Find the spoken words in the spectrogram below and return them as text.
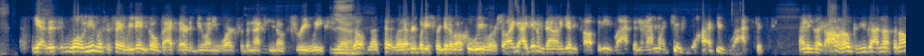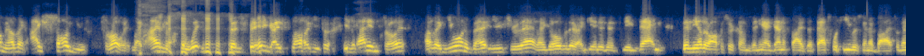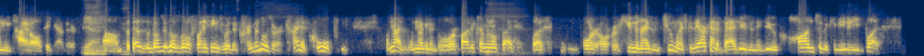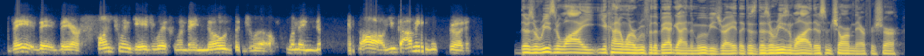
Yeah, well, needless to say, we didn't go back there to do any work for the next, you know, three weeks. Yeah. Like, oh, that's it. Let everybody forget about who we were. So I, I get him down, I get him tough, and he's laughing, and I'm like, dude, why are you laughing? And he's like, I don't know, because you got nothing on me. I was like, I saw you throw it. Like I'm the witness that's big. I saw you throw. He's like, I didn't throw it. I was like, you want to bet you threw that? And I go over there, I get it. It's the exact. Then the other officer comes and he identifies that that's what he was going to buy. So then we tie it all together. yeah. Um, but those, those are those little funny things where the criminals are kind of cool. I'm not I'm not going to glorify the criminal side, but or, or, or humanize them too much because they are kind of bad dudes and they do harm to the community. But they they they are fun to engage with when they know the drill. When they know, oh, you got me good. There's a reason why you kind of want to root for the bad guy in the movies, right? Like there's there's a reason why. There's some charm there for sure.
